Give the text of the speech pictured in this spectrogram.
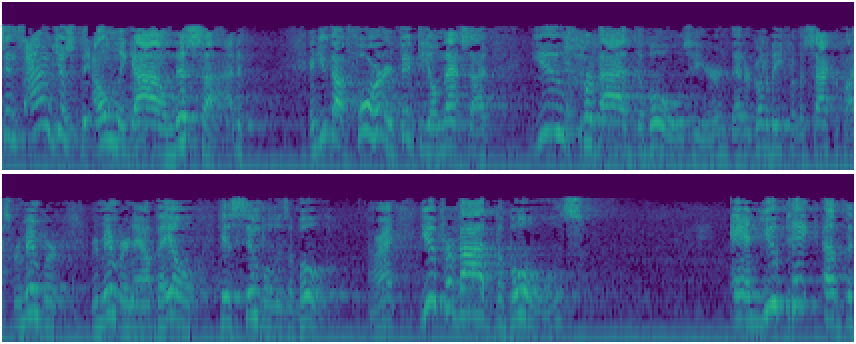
since I'm just the only guy on this side, and you've got 450 on that side, you provide the bulls here that are going to be for the sacrifice. Remember, remember now, Baal, his symbol is a bull. All right? You provide the bulls, and you pick of the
